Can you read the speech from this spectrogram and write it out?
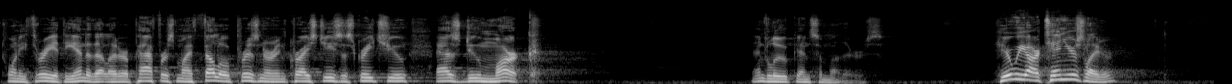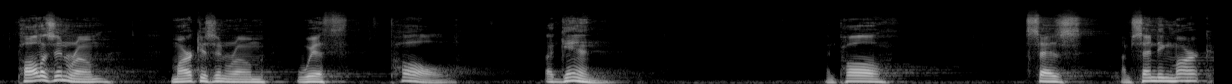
23, at the end of that letter, Epaphras, my fellow prisoner in Christ Jesus, greets you, as do Mark and Luke and some others. Here we are 10 years later. Paul is in Rome. Mark is in Rome with Paul again. And Paul says, I'm sending Mark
